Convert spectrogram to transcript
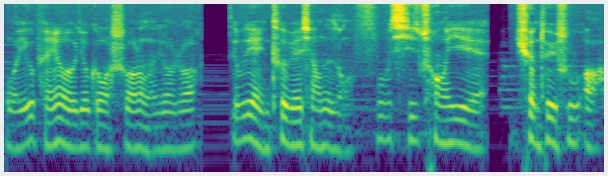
我一个朋友就跟我说了嘛，就是说。这部电影特别像这种夫妻创业劝退书啊。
